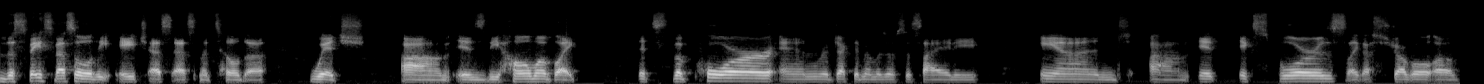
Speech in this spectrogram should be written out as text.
the space vessel, the HSS Matilda, which um, is the home of like it's the poor and rejected members of society, and um, it explores like a struggle of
